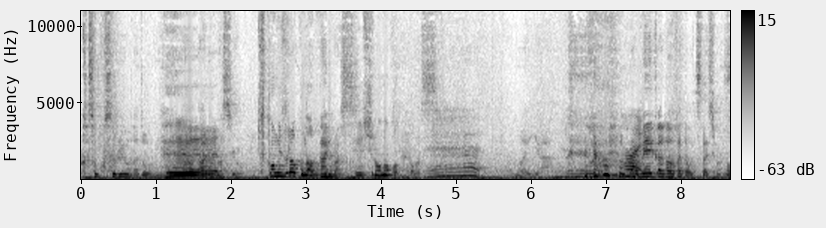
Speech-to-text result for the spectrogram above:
加速するような道着へがありえますよ。掴みづらくなる。なります。知らなかっなりまあいいや、えはい。メーカーが分かったらお伝えします。た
